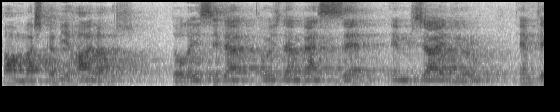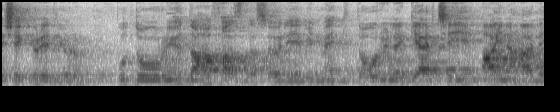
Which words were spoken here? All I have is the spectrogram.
bambaşka bir hal alır. Dolayısıyla o yüzden ben size hem rica ediyorum hem teşekkür ediyorum. Bu doğruyu daha fazla söyleyebilmek, doğruyla gerçeği aynı hale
